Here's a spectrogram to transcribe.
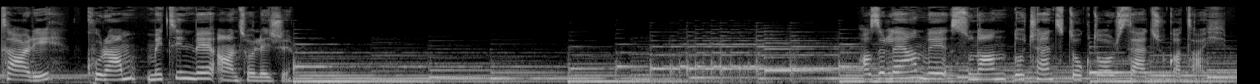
Tarih, kuram, metin ve antoloji. Hazırlayan ve sunan Doçent Doktor Selçuk Atay.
